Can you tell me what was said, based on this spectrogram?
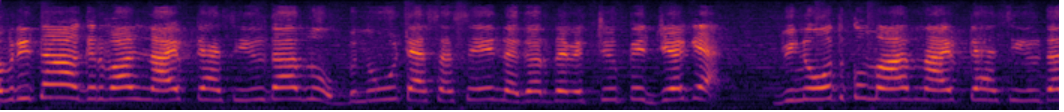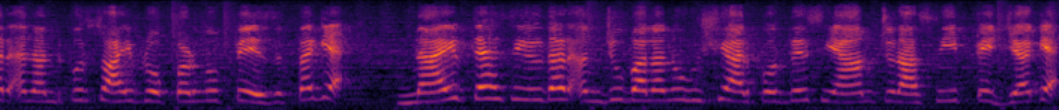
ਅਮ੍ਰਿਤਾ ਅਗਰਵਾਲ ਨਾਇਬ ਤਹਿਸੀਲਦਾਰ ਨੂੰ ਬਨੂਟ ਐਸਐਸਏ ਨਗਰ ਦੇ ਵਿੱਚ ਭੇਜਿਆ ਗਿਆ ਵਿਨੋਦ ਕੁਮਾਰ ਨਾਇਬ ਤਹਿਸੀਲਦਾਰ ਅਨੰਦਪੁਰ ਸਾਹਿਬ ਰੋਪੜ ਨੂੰ ਭੇਜ ਦਿੱਤਾ ਗਿਆ ਨਾਇਬ ਤਹਿਸੀਲਦਾਰ ਅੰਜੂ ਬਾਲਾ ਨੂੰ ਹੁਸ਼ਿਆਰਪੁਰ ਦੇ ਸਿਆਮ 84 ਭੇਜਿਆ ਗਿਆ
